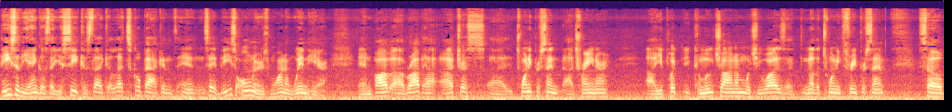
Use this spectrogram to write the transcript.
these are the angles that you see because like let's go back and, and say these owners want to win here. And Bob uh, Rob Atras, 20% uh, uh, trainer. Uh, you put Kamuch on him which he was another 23% so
